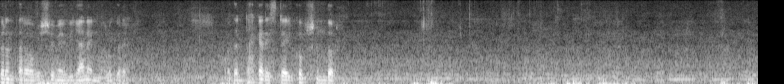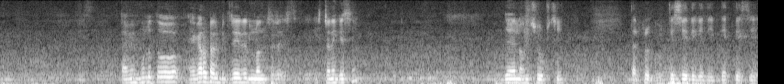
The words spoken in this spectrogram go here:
করেন, তারা অবশ্যই মেবি জানেন ভালো করে। ওদের ঢাকার স্টাইল খুব সুন্দর। আমি মূলত এগারোটার ভিতরে লঞ্চের স্ট্যান্ডে গেছি। যে লঞ্চে উঠছি। তারপর ঘুরতেছি এদিকে এদিক দেখতেছি।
